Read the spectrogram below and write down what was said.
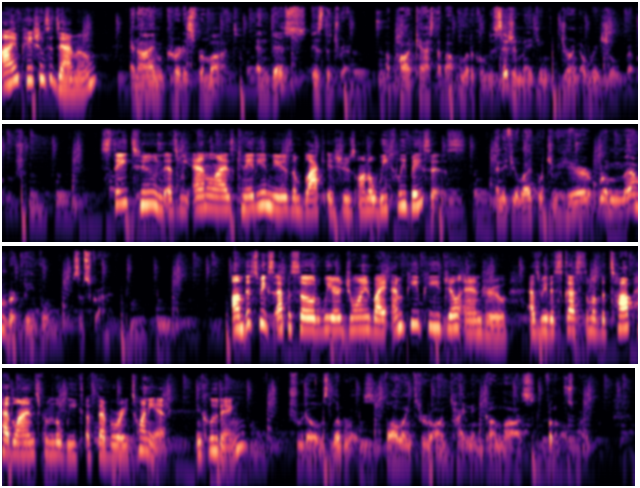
I'm Patience Adamu. And I'm Curtis Vermont. And this is The Drip, a podcast about political decision making during a racial revolution. Stay tuned as we analyze Canadian news and black issues on a weekly basis. And if you like what you hear, remember, people, subscribe. On this week's episode, we are joined by MPP Jill Andrew as we discuss some of the top headlines from the week of February 20th, including Trudeau's Liberals following through on tightening gun laws for the most part.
